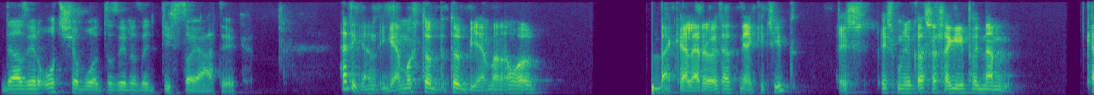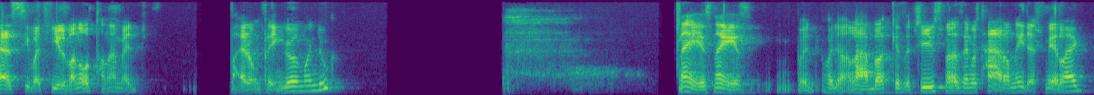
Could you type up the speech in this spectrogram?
de azért ott se volt azért az egy tiszta játék. Hát igen, igen, most több, több ilyen van, ahol be kell erőltetni egy kicsit, és, és mondjuk az se segít, hogy nem Kelsey vagy Hill van ott, hanem egy Byron Pringle mondjuk. Nehéz, nehéz hogy hogyan lábad kezd a Chiefs, mert azért most 3-4-es mérleg,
